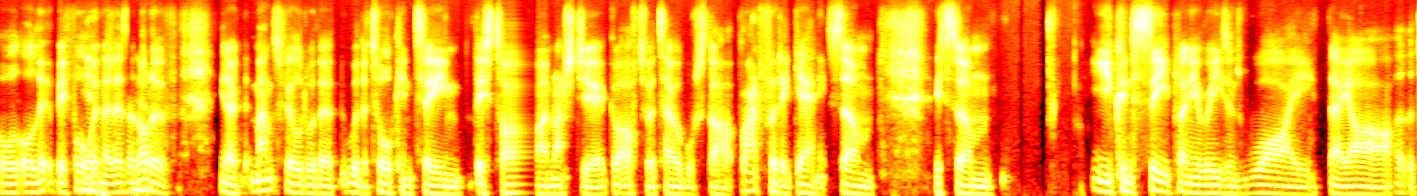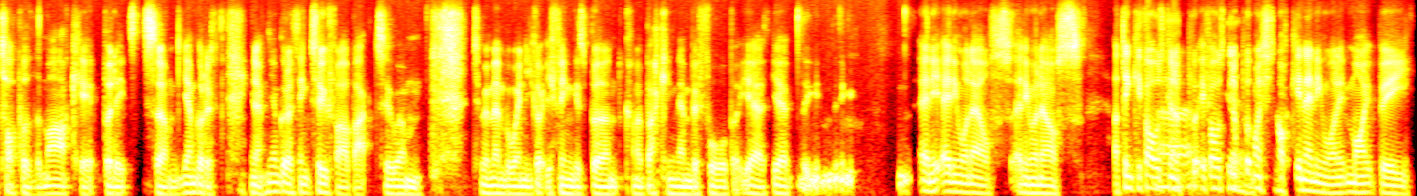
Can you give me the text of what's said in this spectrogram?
or, or before. Yeah, there's a lot of, you know, Mansfield with a with a talking team this time last year got off to a terrible start. Bradford again. It's um, it's um, you can see plenty of reasons why they are at the top of the market, but it's um, you haven't got to you know you haven't got to think too far back to um to remember when you got your fingers burnt, kind of backing them before. But yeah, yeah. Any anyone else? Anyone else? I think if I was going to uh, put if I was going to yeah. put my stock in anyone, it might be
